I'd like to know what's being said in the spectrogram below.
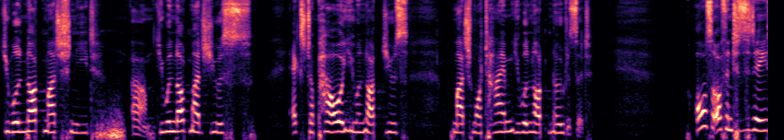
You will not much need, um, you will not much use extra power, you will not use much more time, you will not notice it. Also, authenticity,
